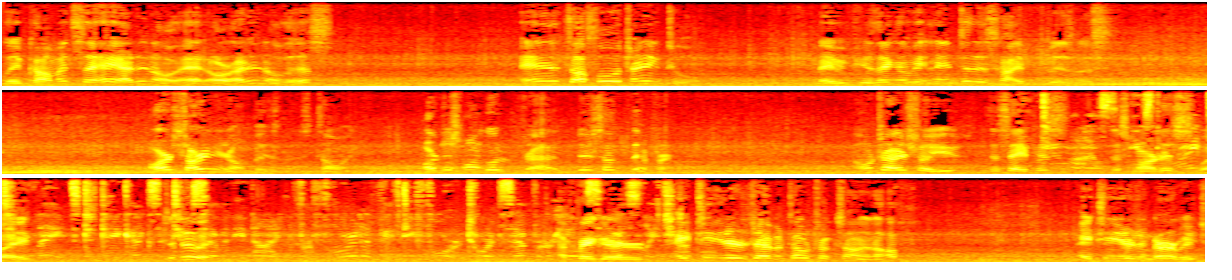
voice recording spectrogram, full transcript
leave comments. Say, hey, I didn't know that, or I didn't know this. And it's also a training tool. Maybe if you think of getting into this type of business, or starting your own business, towing, or just want to go try do something different. I want to try to show you the safest, the smartest way to, to do it. I figure 18 years driving tow trucks on and off, 18 years in garbage,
